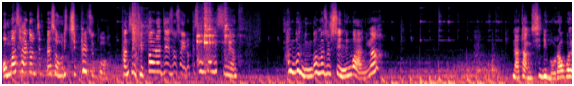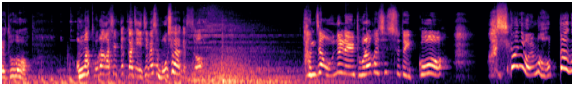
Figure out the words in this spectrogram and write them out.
엄마 살던 집 빼서 우리 집 해주고. 당신 뒷바라지 해줘서 이렇게 성공했으면 한 감아줄 수 있는 거 아니야? 나 당신이 뭐라고 해도 엄마 돌아가실 때까지 이 집에서 모셔야겠어. 당장 오늘 내일 돌아가실 수도 있고 아, 시간이 얼마 없다고.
